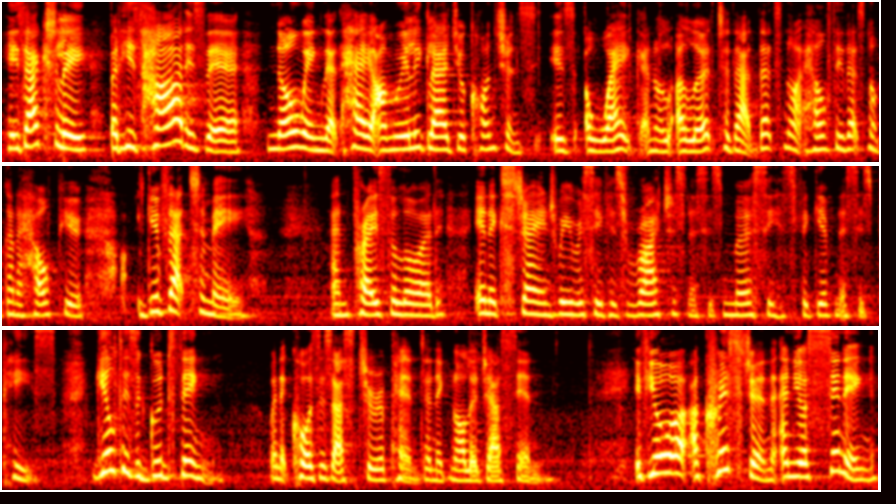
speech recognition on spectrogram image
He's actually, but his heart is there knowing that, hey, I'm really glad your conscience is awake and alert to that. That's not healthy. That's not going to help you. Give that to me. And praise the Lord. In exchange, we receive his righteousness, his mercy, his forgiveness, his peace. Guilt is a good thing when it causes us to repent and acknowledge our sin. If you're a Christian and you're sinning,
